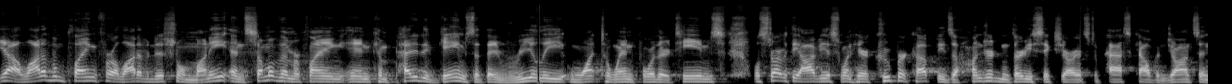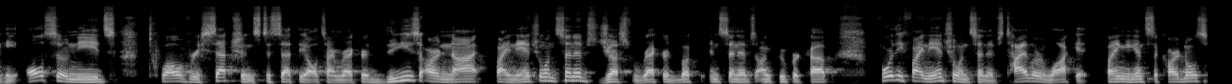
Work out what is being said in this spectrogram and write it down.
Yeah, a lot of them playing for a lot of additional money, and some of them are playing in competitive games that they really want to win for their teams. We'll start with the obvious one here. Cooper Kupp needs 136 yards to pass Calvin Johnson. He also needs 12 receptions to set the all time record. These are not financial incentives, just record book incentives on Cooper Kupp. For the financial incentives, Tyler Lockett playing against the Cardinals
